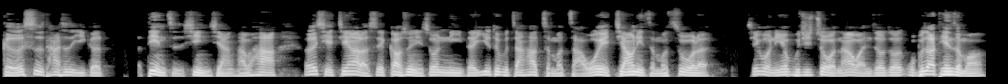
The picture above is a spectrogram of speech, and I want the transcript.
格式，它是一个。电子信箱好不好？而且金浩老师也告诉你说，你的 YouTube 账号怎么找，我也教你怎么做了。结果你又不去做，然后完之后说我不知道填什么，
